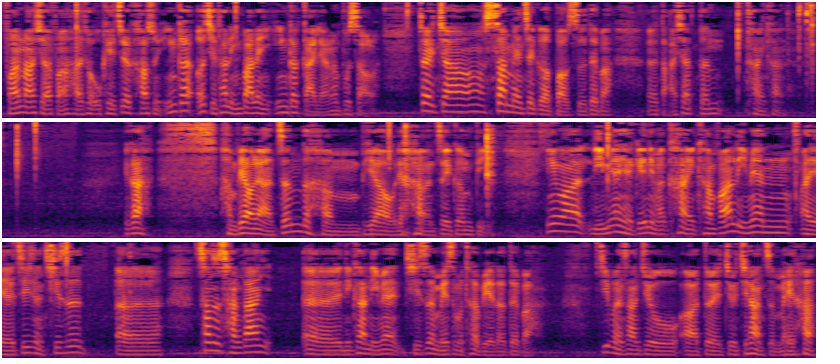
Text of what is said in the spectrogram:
反正拿起来反正还是 OK，这个卡损应该，而且它零八年应该改良了不少了。再加上面这个宝石，对吧？呃，打一下灯看一看，你看很漂亮，真的很漂亮这根笔。另外里面也给你们看一看，反正里面，哎呀，这种其实。呃，上次长杆，呃，你看里面其实没什么特别的，对吧？基本上就啊，对，就这样子没了。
